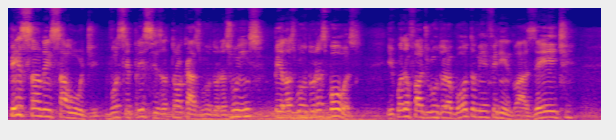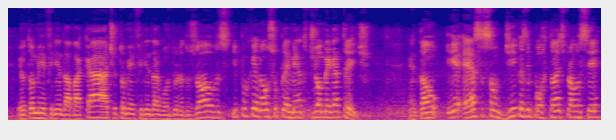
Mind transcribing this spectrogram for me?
Pensando em saúde, você precisa trocar as gorduras ruins pelas gorduras boas. E quando eu falo de gordura boa, estou me referindo a azeite, eu estou me referindo a abacate, eu estou me referindo à gordura dos ovos e por que não suplemento de ômega 3. Então, essas são dicas importantes para você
